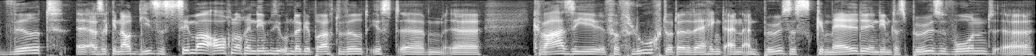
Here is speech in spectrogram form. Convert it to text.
wird, äh, also genau dieses Zimmer auch noch, in dem sie untergebracht wird, ist ähm, äh, quasi verflucht oder da hängt ein, ein böses Gemälde, in dem das Böse wohnt äh,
